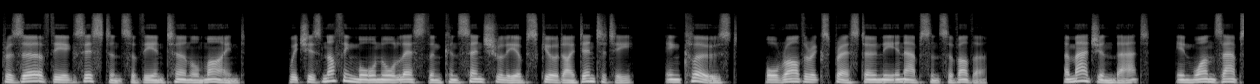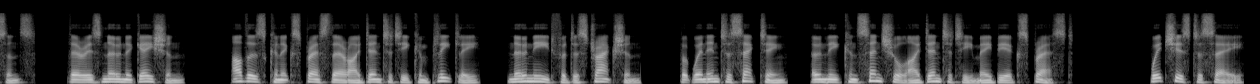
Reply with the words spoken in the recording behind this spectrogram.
preserve the existence of the internal mind, which is nothing more nor less than consensually obscured identity, enclosed, or rather expressed only in absence of other. Imagine that, in one's absence, there is no negation, others can express their identity completely, no need for distraction, but when intersecting, only consensual identity may be expressed. Which is to say,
